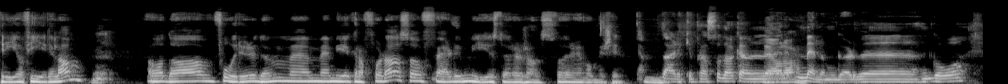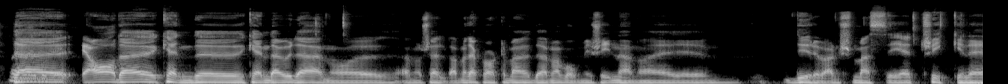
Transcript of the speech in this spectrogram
tre og fire lam. Mm. Og da fôrer du dem med mye kraftfôr, da, så får du mye større sjanse for vomiskinn. Ja, da er det ikke plass, og da kan vel ja, mellomgulvet gå òg? Ja, det kan det, kan det jo. Det er noe, sjeldent. Men det er klart det med, det med er noe eh, dyrevernsmessig et skikkelig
